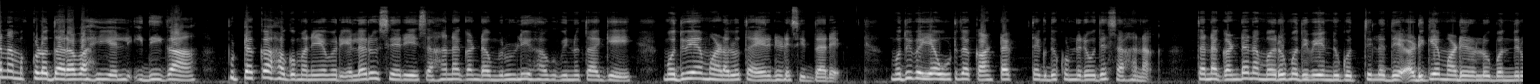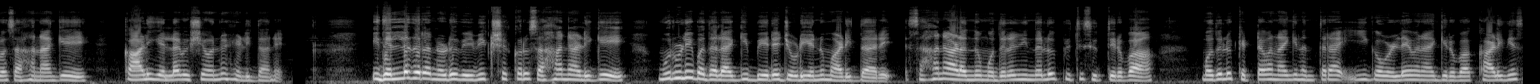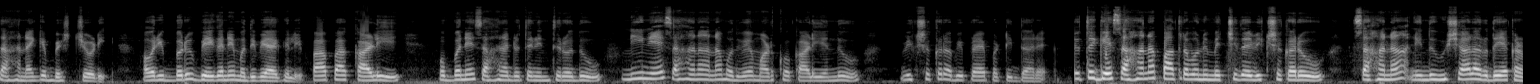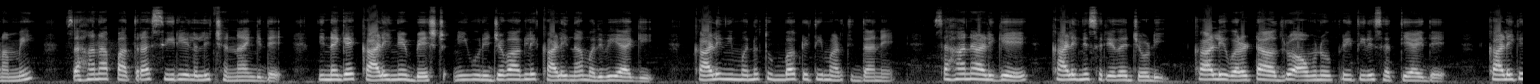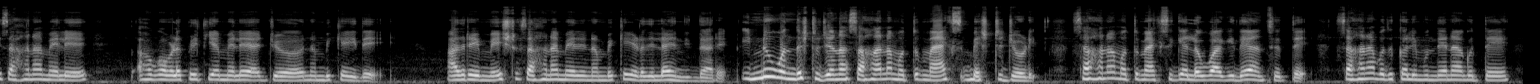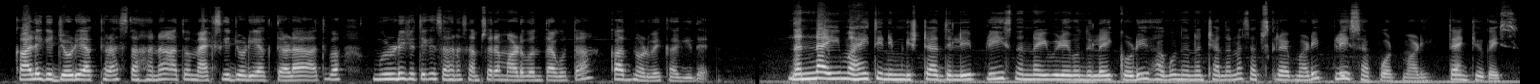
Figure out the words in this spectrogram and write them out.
ಪುಟ್ಟಕ್ಕನ ಮಕ್ಕಳು ಧಾರಾವಾಹಿಯಲ್ಲಿ ಇದೀಗ ಪುಟ್ಟಕ್ಕ ಹಾಗೂ ಮನೆಯವರು ಎಲ್ಲರೂ ಸೇರಿ ಸಹನ ಗಂಡ ಮುರುಳಿ ಹಾಗೂ ವಿನುತಾಗೆ ಮದುವೆ ಮಾಡಲು ತಯಾರಿ ನಡೆಸಿದ್ದಾರೆ. ಮದುವೆಯ ಊಟದ ಕಾಂಟ್ಯಾಕ್ಟ್ ತೆಗೆದುಕೊಂಡಿರುವುದೇ ಸಹನ. ತನ್ನ ಗಂಡನ ಮರು ಮದುವೆ ಎಂದು ಗೊತ್ತಿಲ್ಲದೆ ಅಡುಗೆ ಮಾಡಿರಲು ಬಂದಿರುವ ಸಹನಾಗೆ ಕಾಳಿ ಎಲ್ಲ ವಿಷಯವನ್ನು ಹೇಳಿದ್ದಾನೆ. ಇದೆಲ್ಲದರ ನಡುವೆ ವೀಕ್ಷಕರು ಸಹನಾಳಿಗೆ ಮುರುಳಿ ಬದಲಾಗಿ ಬೇರೆ ಜೋಡಿಯನ್ನು ಮಾಡಿದ್ದಾರೆ. ಸಹನಾಳನ್ನು ಮೊದಲಿನಿಂದಲೂ ಪ್ರೀತಿಸುತ್ತಿರುವ ಮೊದಲು ಕೆಟ್ಟವನಾಗಿ ನಂತರ ಈಗ ಒಳ್ಳೆಯವನಾಗಿರುವ ಕಾಳಿನೇ ಸಹನಾಗೆ ಬೆಸ್ಟ್ ಜೋಡಿ ಅವರಿಬ್ಬರೂ ಬೇಗನೆ ಮದುವೆಯಾಗಲಿ. ಪಾಪ ಕಾಳಿ ಒಬ್ಬನೇ ಸಹನ ಜೊತೆ ನಿಂತಿರೋದು, ನೀನೇ ಸಹನಾನ ಮದುವೆ ಮಾಡ್ಕೋ ಕಾಳಿ ಎಂದು ವೀಕ್ಷಕರು ಅಭಿಪ್ರಾಯಪಟ್ಟಿದ್ದಾರೆ. ಜೊತೆಗೆ ಸಹನ ಪಾತ್ರವನ್ನು ಮೆಚ್ಚಿದ ವೀಕ್ಷಕರು, ಸಹನ ನಿಂದು ವಿಶಾಲ ಹೃದಯ ಕಣಮ್ಮಿ. ಸಹನ ಪಾತ್ರ ಸೀರಿಯಲಲ್ಲಿ ಚೆನ್ನಾಗಿದೆ. ನಿನಗೆ ಕಾಳಿನೇ ಬೆಸ್ಟ್. ನೀವು ನಿಜವಾಗ್ಲಿ ಕಾಳಿನ ಮದುವೆಯಾಗಿ. ಕಾಳಿ ನಿಮ್ಮನ್ನು ತುಂಬ ಪ್ರೀತಿ ಮಾಡ್ತಿದ್ದಾನೆ. ಸಹನಾಳಿಗೆ ಕಾಳಿನೇ ಸರಿಯಾದ ಜೋಡಿ. ಕಾಳಿ ಹೊರಟ ಆದರೂ ಅವನು ಪ್ರೀತಿಲಿ ಸತ್ಯ ಇದೆ. ಕಾಳಿಗೆ ಸಹನ ಮೇಲೆ, ಹಾಗೂ ಅವಳ ಪ್ರೀತಿಯ ಮೇಲೆ ನಂಬಿಕೆ ಇದೆ. ಆದರೆ ಮೇಷ್ಟ್ರು ಸಹನ ಮೇಲೆ ನಂಬಿಕೆ ಇಡಲಿಲ್ಲ ಎಂದಿದ್ದಾರೆ. ಇನ್ನೂ ಒಂದಷ್ಟು ಜನ ಸಹನ ಮತ್ತು ಮ್ಯಾಕ್ಸ್ ಬೆಸ್ಟ್ ಜೋಡಿ. ಸಹನ ಮತ್ತು ಮ್ಯಾಕ್ಸಿಗೆ ಲವ್ ಆಗಿದೆ ಅನಿಸುತ್ತೆ. ಸಹನ ಬದುಕಲ್ಲಿ ಮುಂದೇನಾಗುತ್ತೆ? ಕಾಳಿಗೆ ಜೋಡಿ ಆಗ್ತಾಳ ಸಹನ ಅಥವಾ ಮ್ಯಾಕ್ಸ್ಗೆ ಜೋಡಿ ಆಗ್ತಾಳ ಅಥವಾ ಮುರುಳಿ ಜೊತೆಗೆ ಸಹನ ಸಂಸಾರ ಮಾಡುವಂತಾಗುತ್ತಾ? ಕಾದು ನೋಡಬೇಕಾಗಿದೆ. ನನ್ನ ಈ ಮಾಹಿತಿ ನಿಮ್ಗೆ ಇಷ್ಟ ಆದಲ್ಲಿ ಪ್ಲೀಸ್ ನನ್ನ ಈ ವಿಡಿಯೋಗೊಂದು ಲೈಕ್ ಕೊಡಿ ಹಾಗೂ ನನ್ನ ಚಾನಲ್ನ ಸಬ್ಸ್ಕ್ರೈಬ್ ಮಾಡಿ ಪ್ಲೀಸ್ ಸಪೋರ್ಟ್ ಮಾಡಿ. Thank you guys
